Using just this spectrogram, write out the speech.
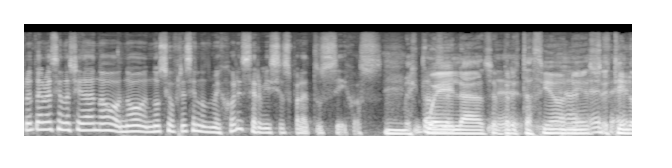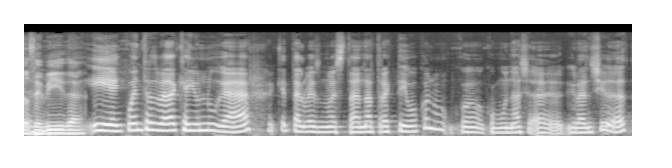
Pero tal vez en la ciudad no, no, no se ofrecen los mejores servicios para tus hijos. Mm, escuelas, eh, prestaciones, eh, estilos de vida. Y encuentras, ¿verdad?, que hay un lugar que tal vez no es tan atractivo como, como una eh, gran ciudad,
